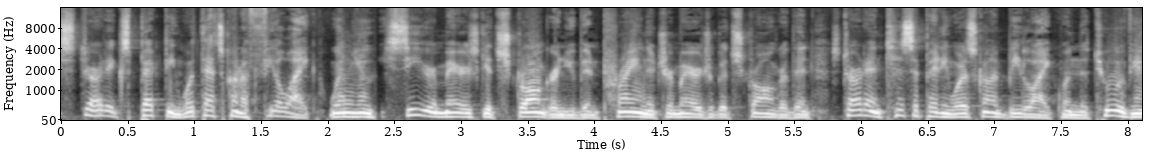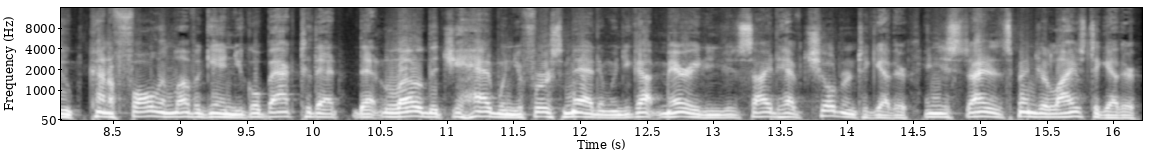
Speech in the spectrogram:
start expecting what that's going to feel like. When you see your marriage get stronger and you've been praying that your marriage will get stronger, then start anticipating what it's going to be like when the two of you kind of fall in love again. You go back to that, that love that you had when you first met and when you got married and you decide to have children together and you decided to spend your lives together.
